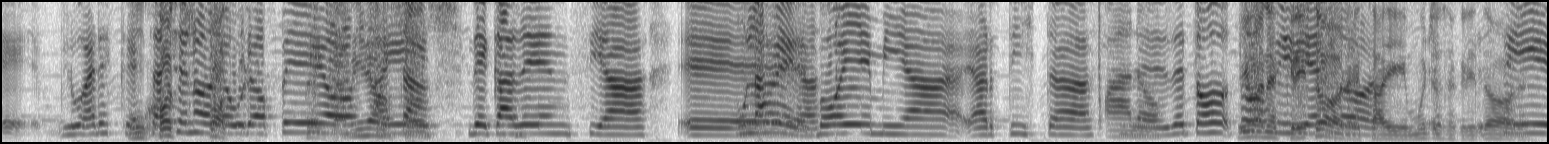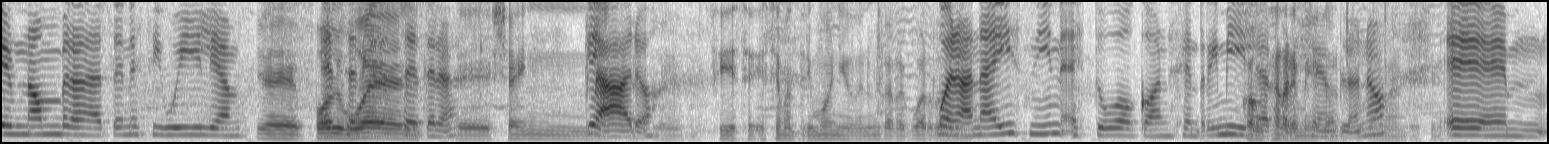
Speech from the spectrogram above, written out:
eh, lugares que Un está lleno de europeos, sí, decadencia, eh, Un Las Vegas. bohemia, artistas, Ah, no. eh, de todo. Iban todos escritores viviendo- ahí, muchos escritores. Sí, nombran a Tennessee Williams. Eh, Paul etcétera, Wells, etcétera. eh, Jane. Claro. eh, sí, ese, ese matrimonio que nunca recuerdo. Bueno, Anaïs Nin estuvo con Henry Miller, Con por Miller, ejemplo, ¿no? sí. Eh,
